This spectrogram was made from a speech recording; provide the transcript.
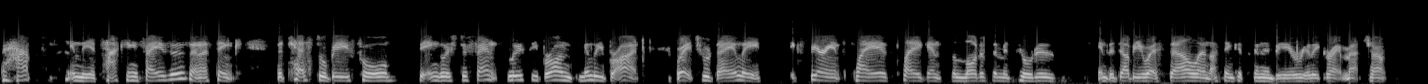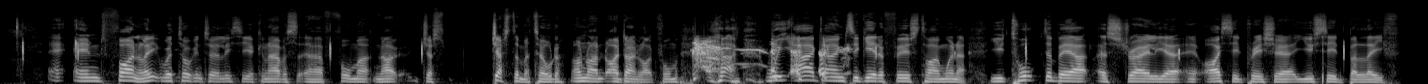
perhaps, in the attacking phases. And I think the test will be for the English defence. Lucy Bronze, Millie Bright, Rachel Daly, experienced players play against a lot of the Matildas in the WSL, and I think it's going to be a really great matchup. And finally, we're talking to Elissia Carnavas, uh, former, no, just just a Matilda. I'm not, I don't like former. Um, we are going to get a first time winner. You talked about Australia. I said pressure. You said belief.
